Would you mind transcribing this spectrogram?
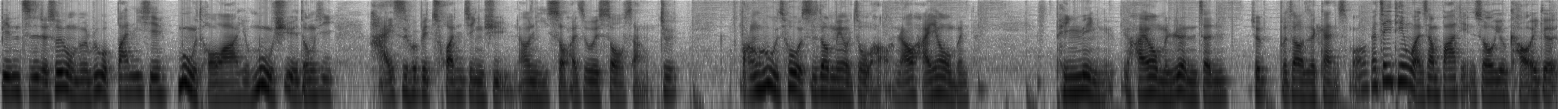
编织的。所以我们如果搬一些木头啊，有木屑的东西，还是会被穿进去，然后你手还是会受伤。就防护措施都没有做好，然后还要我们拼命，还要我们认真，就不知道在干什么。那这一天晚上八点的时候，有考一个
